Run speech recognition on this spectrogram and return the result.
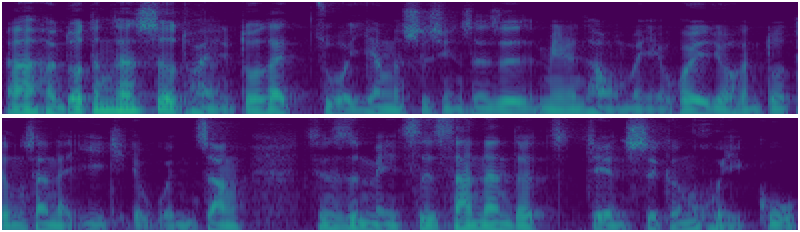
那很多登山社团也都在做一样的事情，甚至名人堂我们也会有很多登山的议题的文章，甚至是每次山难的检视跟回顾。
